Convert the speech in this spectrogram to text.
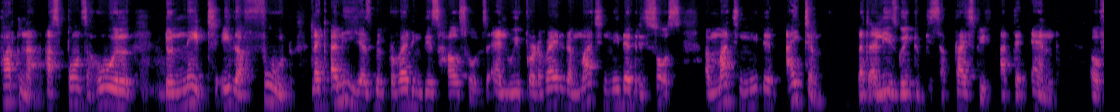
partner, a sponsor who will donate either food, like Ali has been providing these households, and we provided a much needed resource, a much needed item that Ali is going to be surprised with at the end of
